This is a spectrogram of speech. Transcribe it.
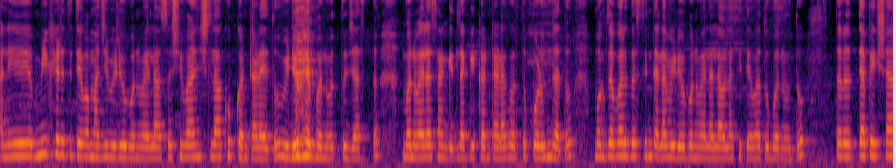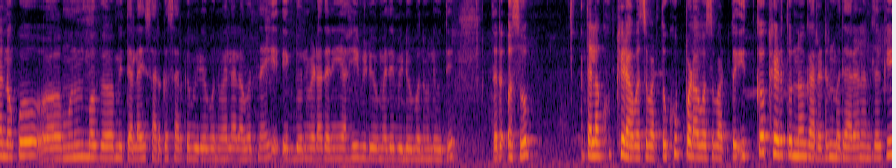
आणि मी खेळते तेव्हा माझे व्हिडिओ बनवायला असं शिवांशला खूप कंटाळा येतो. व्हिडिओ नाही बनवत तो जास्त. बनवायला सांगितलं की कंटाळा करतो पडून जातो. मग जबरदस्तीने त्याला व्हिडिओ बनवायला लावला की तेव्हा तो बनवतो. तर त्यापेक्षा नको म्हणून मग मी त्यालाही सारखं सारखं व्हिडिओ बनवायला लावत नाही. एक दोन वेळा त्यांनी याही व्हिडिओमध्ये व्हिडिओ बनवले होते. तर असो त्याला खूप खेळावंसं वाटतं खूप पडावंसं वाटतं. इतकं खेळतो ना गार्डनमध्ये आल्यानंतर की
